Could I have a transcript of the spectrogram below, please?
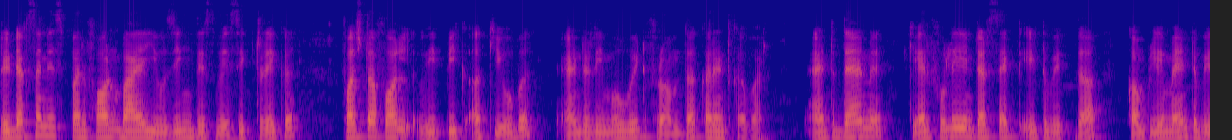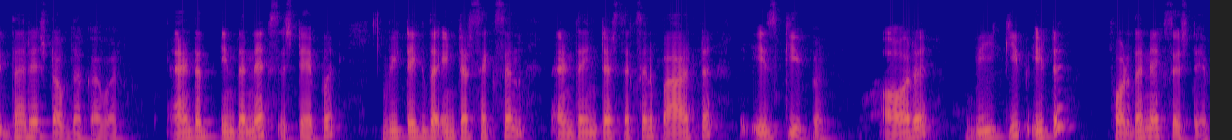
reduction is performed by using this basic trick first of all we pick a cube and remove it from the current cover and then carefully intersect it with the complement with the rest of the cover. And in the next step we take the intersection and the intersection part is keep or we keep it for the next step.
